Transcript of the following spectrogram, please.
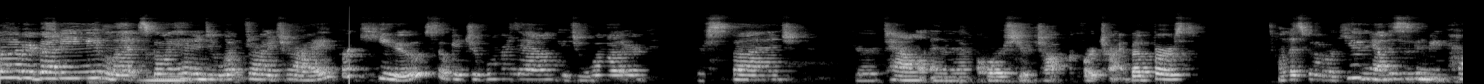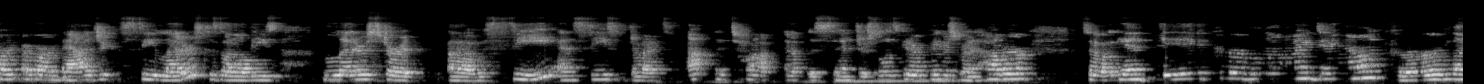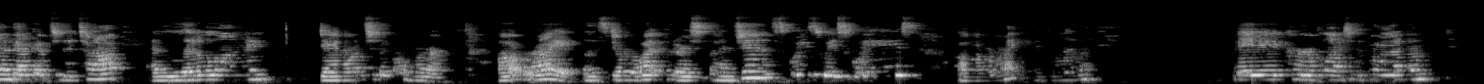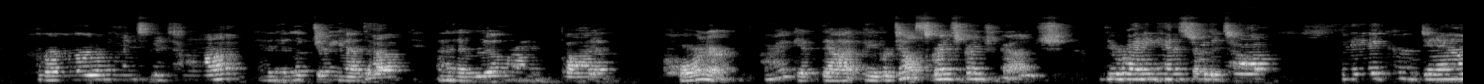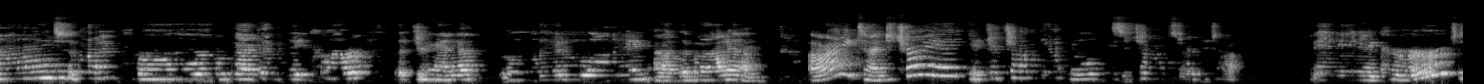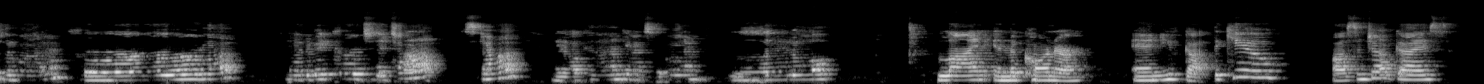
Hello, everybody. Let's go ahead and do wet dry try for Q. So get your bars out, get your water, your sponge, your towel, and then, of course, your chalk for try. But first, let's go over Q. Now, this is going to be part of our magic C letters because all these letters start uh, with C, and C starts at the top, at the center. So let's get our fingers, we're going to hover so again, big curve line down, curve line back up to the top, and little line down to the corner. All right, let's do our what? Put our sponge in, squeeze, squeeze, squeeze. All right, and finally, big curve line to the bottom, curve line to the top, and then lift your hand up, and then little line bottom corner. All right, get that paper towel, scrunch, scrunch, scrunch. Your right hand, start at the top, big curve down to the bottom, curve back up, big curve. Lift your hand up, little line at the bottom. All right, time to try it. Get your chalk out, little piece of chalk, start at the top. Big curve to the bottom, curve up. Another big curve to the top, stop. Now come down to the bottom, little line in the corner and you've got the Q. Awesome job, guys.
